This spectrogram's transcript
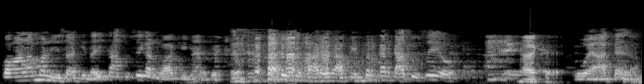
Pengalaman bisa kita, ini kasusnya kan wajib. Kemarin rapi pinter kan kasusnya yo. Oke. Gue akeh kan.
